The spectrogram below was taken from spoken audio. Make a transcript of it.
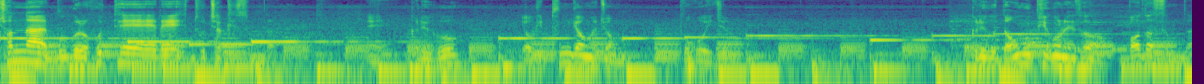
첫날 묵을 호텔에 도착했습니다. 네, 그리고 여기 풍경을 좀 보고 있죠. 그리고 너무 피곤해서 뻗었습니다.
